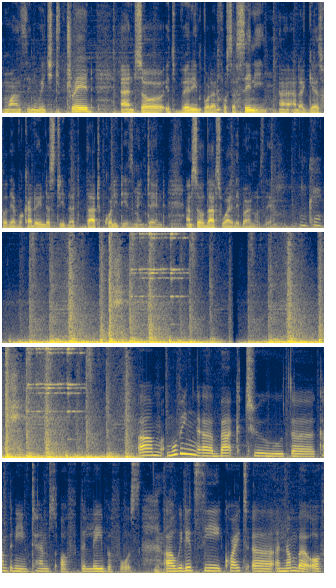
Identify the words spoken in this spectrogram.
months in which to trade. And so it's very important for Sasini uh, and I guess for the avocado industry that that quality is maintained. And so that's why the ban was there. Okay. Um, moving uh, back to the company in terms of the labor force, yeah. uh, we did see quite uh, a number of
